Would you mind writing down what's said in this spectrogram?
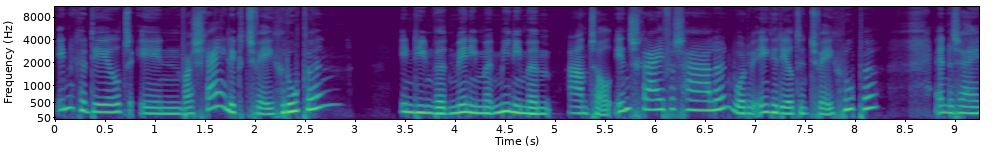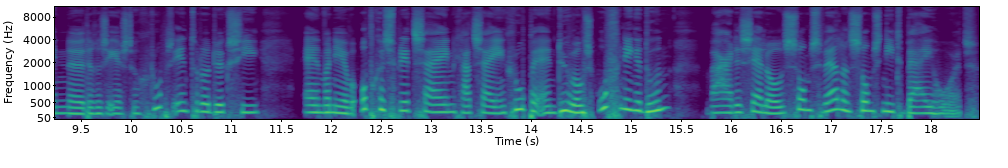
ingedeeld in waarschijnlijk twee groepen. Indien we het minimum, minimum aantal inschrijvers halen, worden we ingedeeld in twee groepen. En er, zijn, er is eerst een groepsintroductie en wanneer we opgesplitst zijn, gaat zij in groepen en duo's oefeningen doen waar de cello soms wel en soms niet bij hoort.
